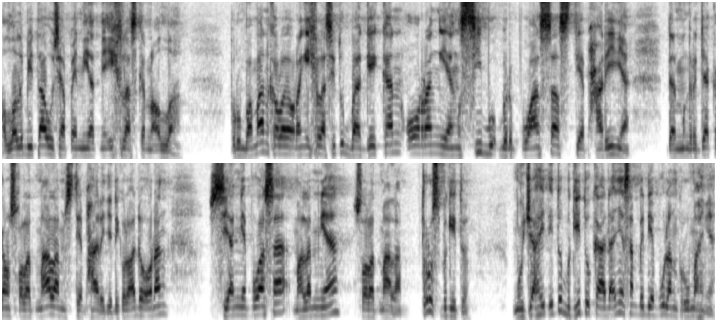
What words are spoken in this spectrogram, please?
Allah lebih tahu siapa yang niatnya ikhlas karena Allah. Perumpamaan kalau orang ikhlas itu bagaikan orang yang sibuk berpuasa setiap harinya dan mengerjakan sholat malam setiap hari. Jadi kalau ada orang siangnya puasa, malamnya sholat malam. Terus begitu. Mujahid itu begitu keadaannya sampai dia pulang ke rumahnya.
